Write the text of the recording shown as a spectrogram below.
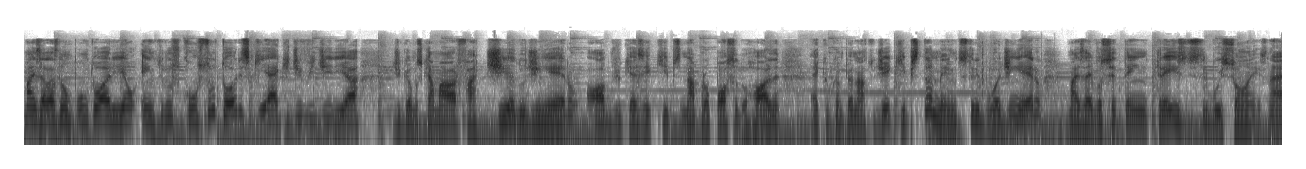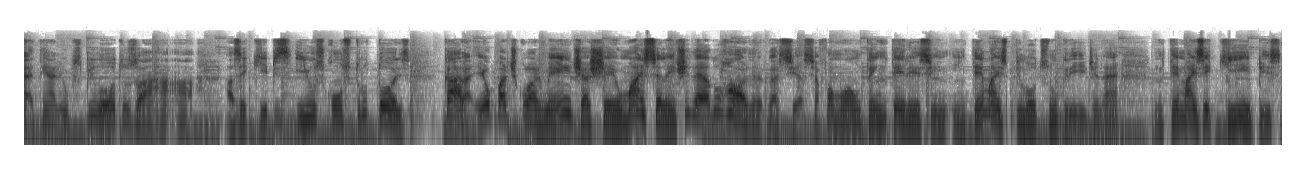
mas elas não pontuariam entre os construtores, que é que dividiria, digamos que a maior fatia do dinheiro. Óbvio que as equipes, na proposta do Horner, é que o campeonato de equipes também distribua dinheiro, mas aí você tem três distribuições, né? Tem ali os pilotos, a, a, as equipes e os construtores. Cara, eu particularmente achei uma excelente ideia do Horner, Garcia. Se a Fórmula 1 tem interesse em, em ter mais pilotos no grid, né? Em ter mais equipes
